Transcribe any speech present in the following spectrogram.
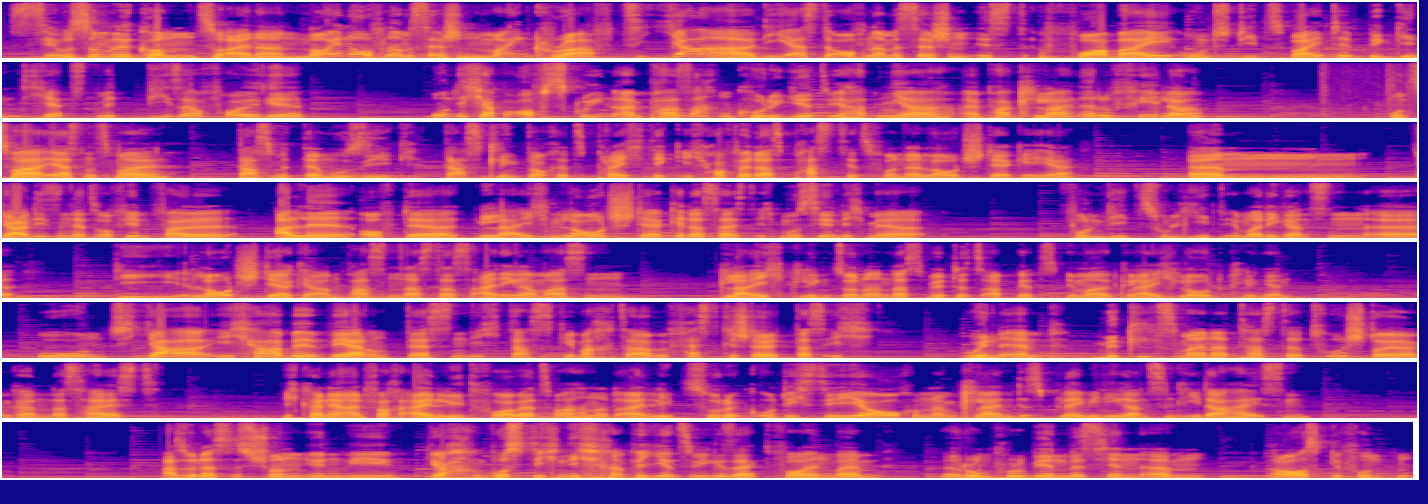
Servus und willkommen zu einer neuen Aufnahmesession Minecraft. Ja, die erste Aufnahmesession ist vorbei und die zweite beginnt jetzt mit dieser Folge. Und ich habe offscreen ein paar Sachen korrigiert. Wir hatten ja ein paar kleinere Fehler. Und zwar erstens mal das mit der Musik. Das klingt doch jetzt prächtig. Ich hoffe, das passt jetzt von der Lautstärke her. Ähm, ja, die sind jetzt auf jeden Fall alle auf der gleichen Lautstärke. Das heißt, ich muss hier nicht mehr von Lied zu Lied immer die ganzen, äh, die Lautstärke anpassen, dass das einigermaßen gleich klingt, sondern das wird jetzt ab jetzt immer gleich laut klingen. Und ja, ich habe währenddessen ich das gemacht habe, festgestellt, dass ich Winamp mittels meiner Tastatur steuern kann. Das heißt, ich kann ja einfach ein Lied vorwärts machen und ein Lied zurück und ich sehe ja auch in meinem kleinen Display, wie die ganzen Lieder heißen. Also das ist schon irgendwie, ja, wusste ich nicht, habe ich jetzt wie gesagt vorhin beim Rumprobieren ein bisschen ähm, rausgefunden.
